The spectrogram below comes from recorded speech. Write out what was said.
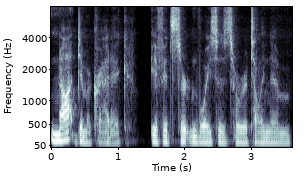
not democratic if it's certain voices who are telling them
